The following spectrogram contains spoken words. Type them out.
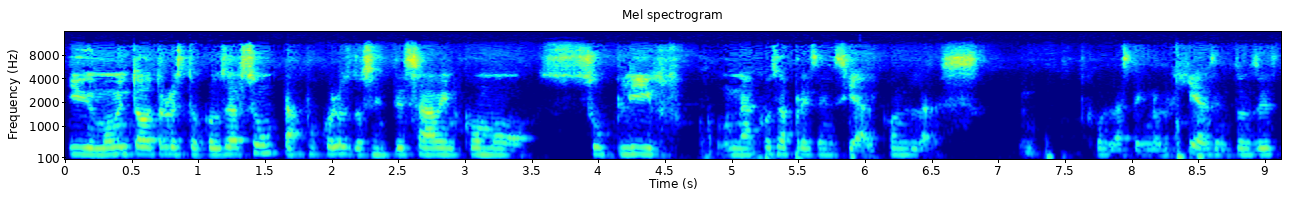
Y de un momento a otro les toca usar Zoom, tampoco los docentes saben cómo suplir una cosa presencial con las, con las tecnologías. Entonces,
